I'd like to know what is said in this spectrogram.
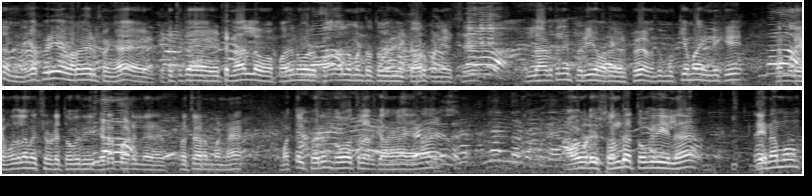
மிகப்பெரிய வரவேற்புங்க. கிட்டத்தட்ட எட்டு நாளில் பதினோரு பாராளுமன்ற தொகுதி கவர் பண்ணியாச்சு. எல்லா இடத்துலையும் பெரிய வரவேற்பு. வந்து முக்கியமாக இன்னைக்கு நம்முடைய முதலமைச்சருடைய தொகுதி எடப்பாடியில் பிரச்சாரம் பண்ண மக்கள் பெருங்கோவத்தில் இருக்காங்க. ஏன்னா அவருடைய சொந்த தொகுதியில் தினமும்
